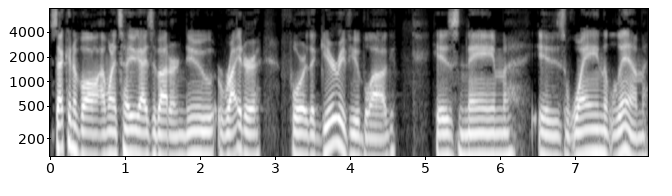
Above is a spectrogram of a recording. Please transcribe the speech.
Second of all, I want to tell you guys about our new writer for the Gear Review blog. His name is Wayne Lim,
